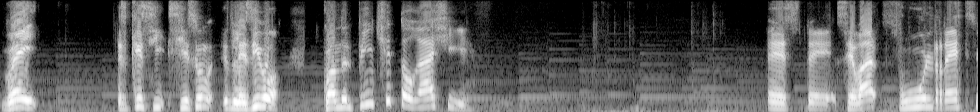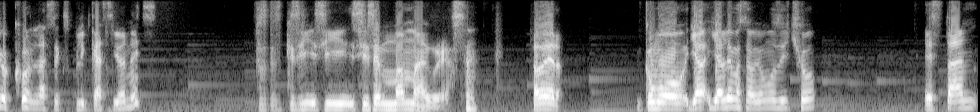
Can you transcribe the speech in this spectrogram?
güey, es que si, si eso, les digo, cuando el pinche Togashi, este, se va full recio con las explicaciones, pues es que sí, sí, sí se mama, güey. A ver, como ya, ya les habíamos dicho, están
